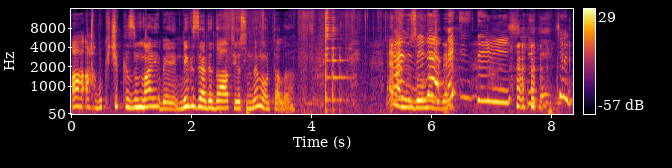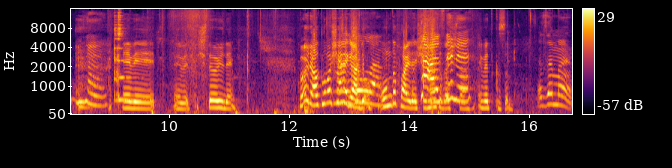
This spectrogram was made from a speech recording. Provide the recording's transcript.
ah ah bu küçük kızım var ya benim. Ne güzel de dağıtıyorsun değil mi ortalığı? Hemen de zoruna gidelim. Çok güzel. Evet. Evet işte öyle. Böyle aklıma şey de geldi. Onu da paylaşayım arkadaşlar. Evet kızım. O zaman.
